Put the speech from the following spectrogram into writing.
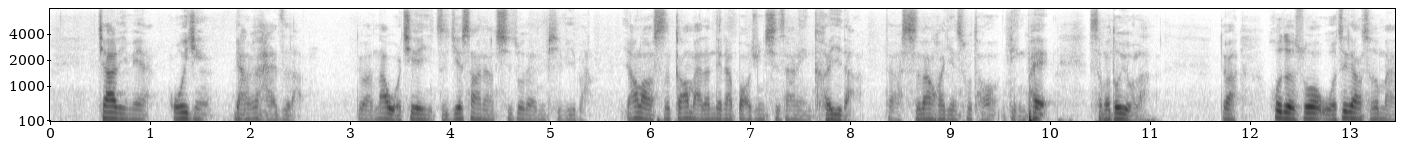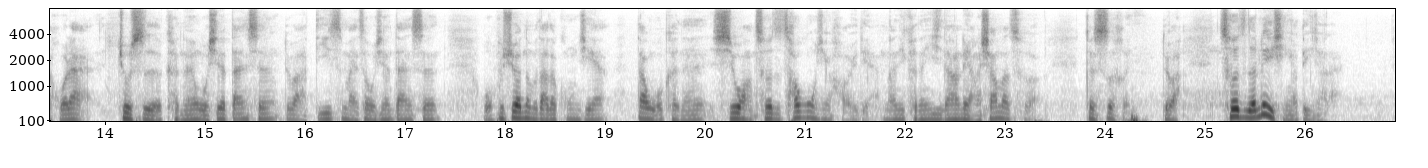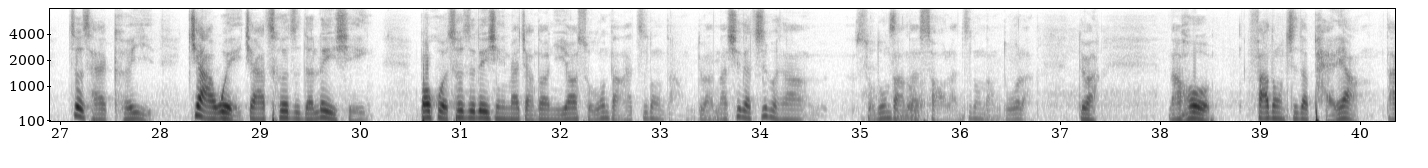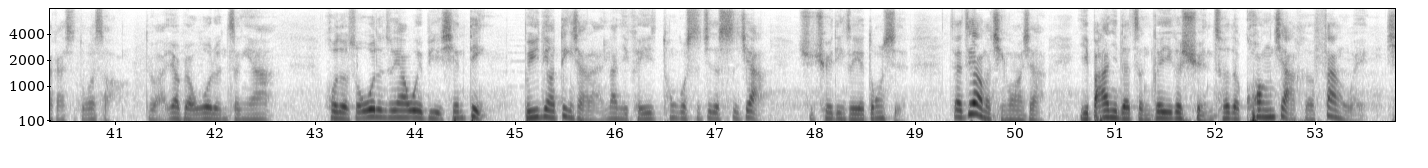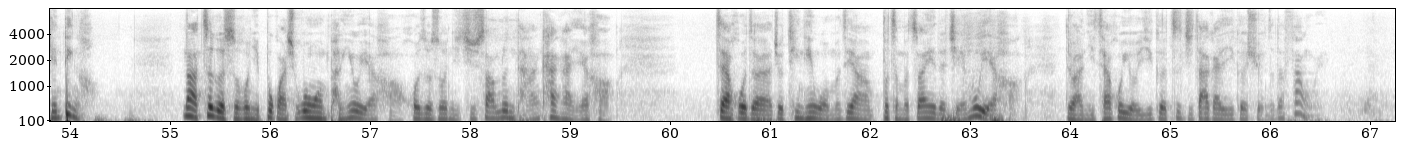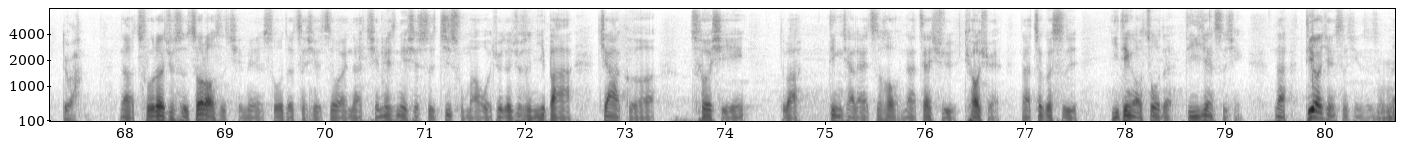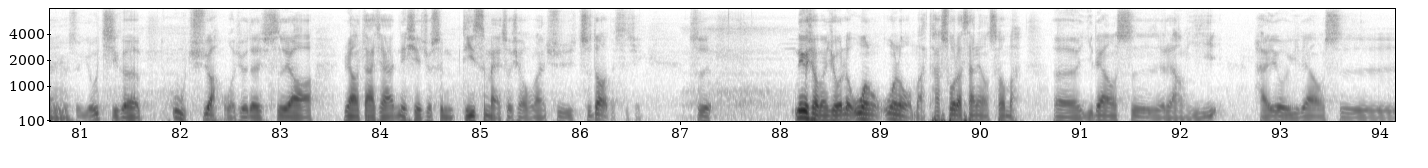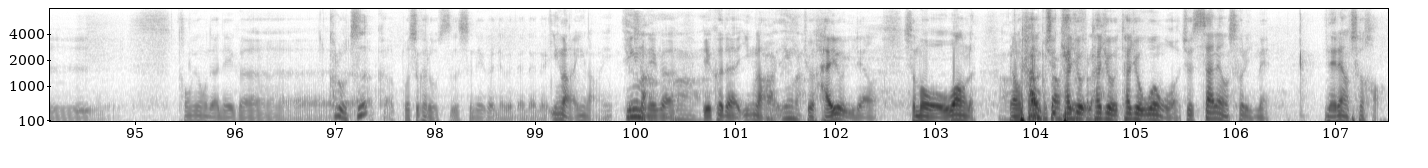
家里面我已经两个孩子了，对吧？那我建议直接上辆七座的 MPV 吧。杨老师刚买的那辆宝骏七三零可以的，对吧？十万块钱出头，顶配，什么都有了，对吧？或者说我这辆车买回来就是可能我现在单身，对吧？第一次买车，我现在单身，我不需要那么大的空间，但我可能希望车子操控性好一点，那你可能一辆两厢的车更适合你，对吧？车子的类型要定下来，这才可以价位加车子的类型，包括车子类型里面讲到你要手动挡还是自动挡，对吧？那现在基本上手动挡的少了，自动挡多了，对吧？然后发动机的排量大概是多少，对吧？要不要涡轮增压，或者说涡轮增压未必先定，不一定要定下来，那你可以通过实际的试驾去确定这些东西。在这样的情况下，你把你的整个一个选车的框架和范围先定好。那这个时候，你不管是问问朋友也好，或者说你去上论坛看看也好，再或者就听听我们这样不怎么专业的节目也好，对吧？你才会有一个自己大概一个选择的范围，对吧？那除了就是周老师前面说的这些之外，那前面那些是基础嘛？我觉得就是你把价格、车型，对吧，定下来之后，那再去挑选，那这个是一定要做的第一件事情。那第二件事情是什么呢？就是有几个误区啊，我觉得是要让大家那些就是第一次买车小伙伴去知道的事情，是那个小朋友就问问了我嘛，他说了三辆车嘛，呃，一辆是朗逸，还有一辆是通用的那个克鲁兹可不是克鲁兹，是那个那个那个那个英朗英朗，英朗就是那个啊别克的英朗，啊英朗就还有一辆什么我忘了，然后他看不上他就他就他就问我，就三辆车里面哪辆车好？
